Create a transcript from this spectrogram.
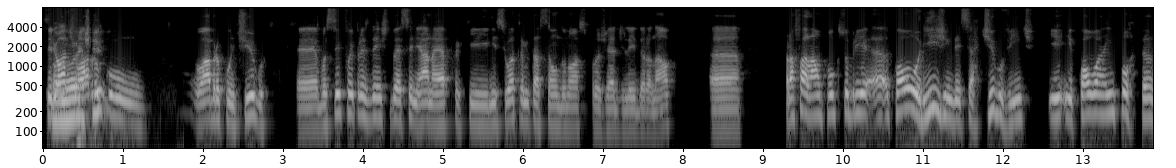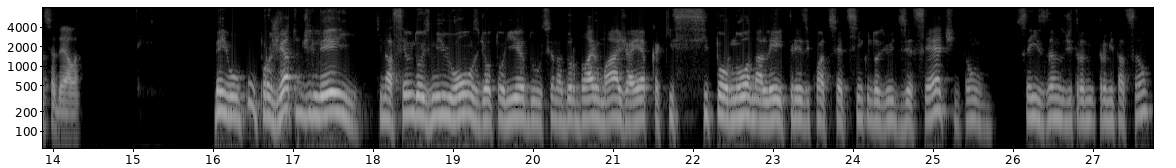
Seriote, eu abro, com, eu abro contigo. É, você que foi presidente do SNA na época que iniciou a tramitação do nosso projeto de lei do aeronáutica, uh, para falar um pouco sobre uh, qual a origem desse artigo 20 e, e qual a importância dela. Bem, o, o, projeto de lei que nasceu em 2011, de autoria do senador Blairo Maggi, à época que se tornou na Lei 13475 em 2017, então seis anos de tramitação.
